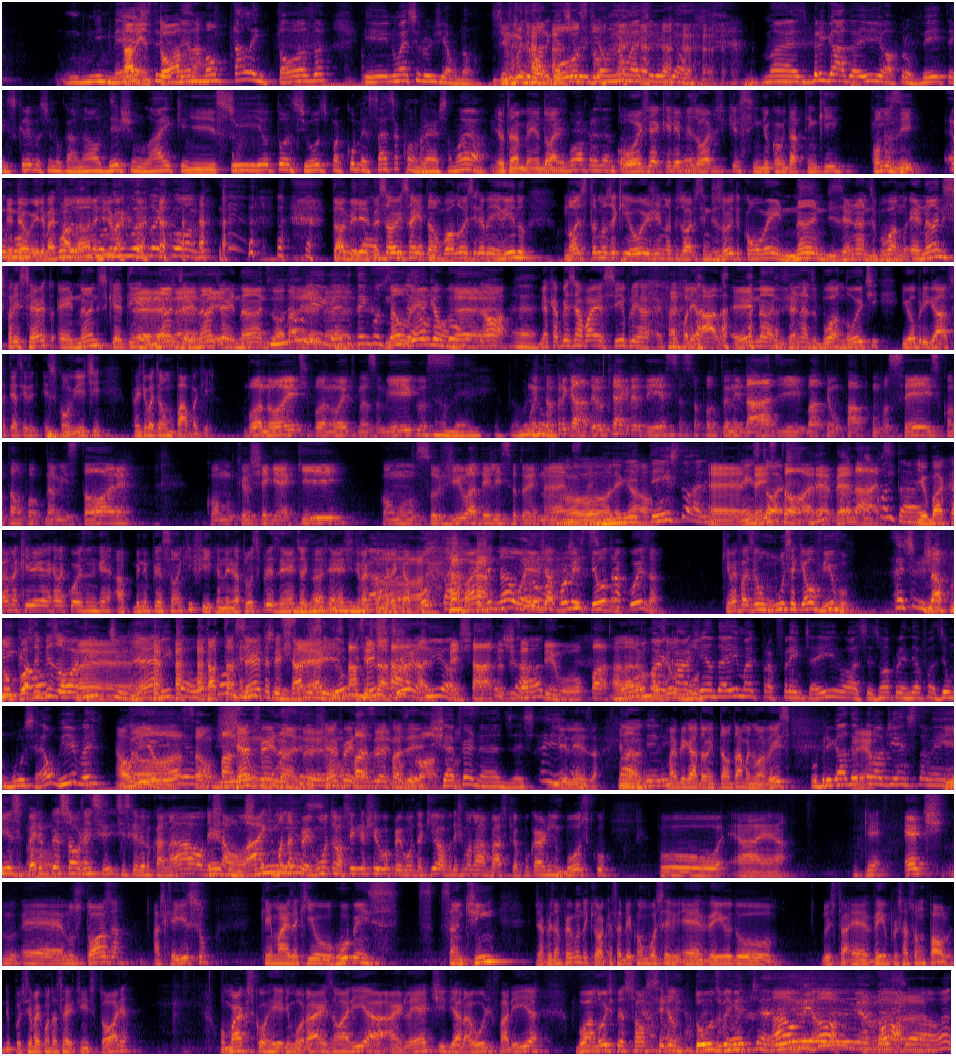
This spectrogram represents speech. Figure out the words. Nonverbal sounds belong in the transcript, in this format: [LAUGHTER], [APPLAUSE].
mestre, Talentosa. né? mão talentosa. E não é cirurgião, não. De muito bom que é gosto. cirurgião, não é cirurgião. Mas obrigado aí, ó. Aproveita, inscreva-se no canal, deixa um like. Isso. E eu tô ansioso para começar essa conversa, Mael. Eu também, Dória. vamos apresentar. Hoje é aquele episódio que assim, que o convidado tem que conduzir. Eu entendeu? Ele vai falando, a eu gente vai. eu [LAUGHS] come. Tá, beleza. Pessoal, é isso aí então. Boa noite, seja bem-vindo. Nós estamos aqui hoje no episódio 118 com o Hernandes. Hernandes, boa noite. Hernandes, falei certo? Hernandes, que tem É, Hernandes, né, Hernandes. Hernandes. ó, Não tá liga, ele tem costume Não liga que eu. Ó, É. minha cabeça já vai assim, falei, como eu falei errado. [LAUGHS] Hernandes, Hernandes, boa noite e obrigado por você ter aceito esse convite pra gente bater um papo aqui. Boa noite, boa noite, meus amigos. Tamo Muito junto. obrigado. Eu que agradeço essa oportunidade de bater um papo com vocês, contar um pouco da minha história, como que eu cheguei aqui, como surgiu a delícia do Hernandes. Oh, né? legal. E tem história. hein? É, Tem tem, história. história, é verdade. contar, E o bacana é que é aquela coisa, ninguém- a primeira impressão é que fica, né? Já trouxe presente aqui pra gente, a gente vai comer daqui a pouco. tá Mas não, ele já prometeu outra coisa. Que vai fazer um mousse aqui ao vivo. Esse já Na- no fica próximo episódio. convite, É. já É. fica o Tá- tá certo, fechado Já esse- tá um esse desafio, fechado, Hernandes? aqui, ó, fechado tá o desafio. Opa! Ah, lá, vamos marcar um a mousse. agenda aí mais pra frente aí, ó, vocês vão aprender a fazer um mousse. É ao vivo, hein? Ao vivo. Nossa, Chefe um Fernandes, chefe Fernandes vai fazer. Chefe Fernandes, é isso aí. Beleza. Maravilha, mas obrigadão então, tá? Mais uma vez. Obrigado aí pela audiência também. hein? Isso, pede pro pessoal já se inscrever no canal, deixar um like, manda pergunta. Eu sei que já chegou pergunta aqui, ó. Deixa eu mandar um abraço aqui, ó, pro Carlinho Bosco, pro a, é, o que é? Et Lu- é, Lustosa, acho que é isso. Quem mais aqui? O Rubens Santin. Já fez uma pergunta aqui, ó. Quer saber como você é, veio do, do é, veio pro estado de São Paulo? Depois você vai contar certinho a história. O Marcos Correia de Moraes, a Maria Arlete de Araújo Faria. Boa noite, pessoal. Sejam todos bem-vindos. Ah, o mi- ó.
